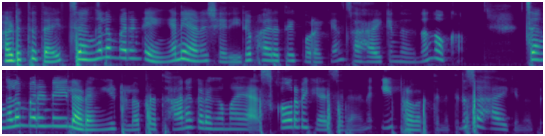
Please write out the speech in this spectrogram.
അടുത്തതായി ചങ്ങലം പരണ്ട എങ്ങനെയാണ് ശരീരഭാരത്തെ കുറയ്ക്കാൻ സഹായിക്കുന്നതെന്ന് നോക്കാം. ചങ്ങലം പരണ്ടയിൽ അടങ്ങിയിട്ടുള്ള പ്രധാന ഘടകമായ അസ്കോർബിക് ആസിഡാണ് ഈ പ്രവർത്തനത്തിന് സഹായിക്കുന്നത്.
